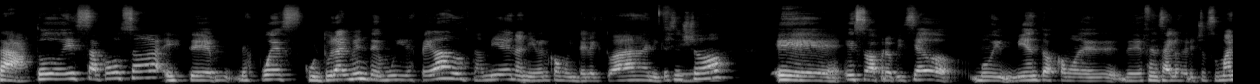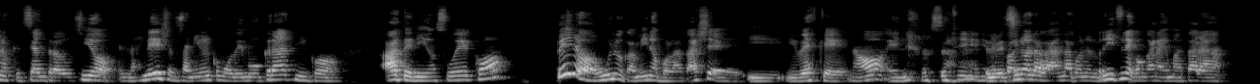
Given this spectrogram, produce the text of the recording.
Está, toda esa cosa, este, después culturalmente muy despegados también a nivel como intelectual y qué sé Sí. yo. Eh, eso ha propiciado movimientos como de, de defensa de los derechos humanos que se han traducido en las leyes a nivel como democrático, ha tenido su eco, pero uno camina por la calle y, y ves que, ¿no? El, o sea, Sí, el vecino anda, anda con el rifle con ganas de matar a,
